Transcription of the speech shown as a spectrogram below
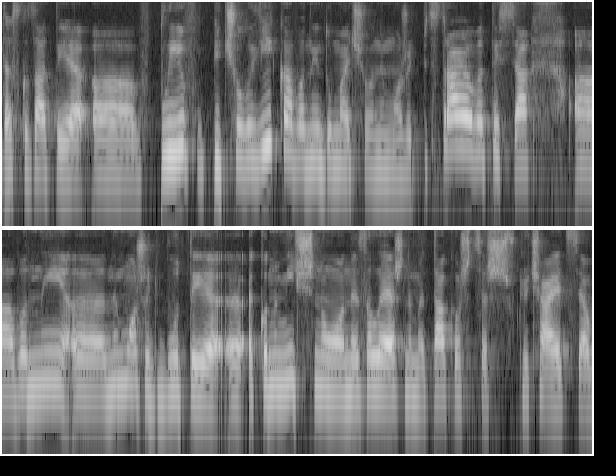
Так сказати, е, вплив під чоловіка, вони думають, що вони можуть підстраюватися, вони е, не можуть бути е, економічно незалежними. Також це ж включається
